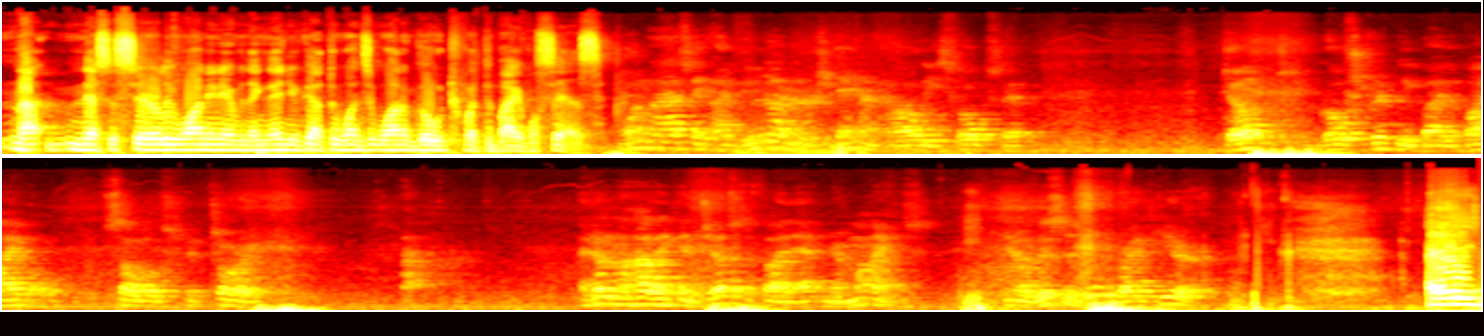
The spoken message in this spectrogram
not necessarily wanting everything. Then you've got the ones that want to go to what the Bible says. One last thing, I do not understand how these folks that don't go strictly by the Bible, sola scriptura, I don't know how they can justify that in their minds. You know, this is it right here. I,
